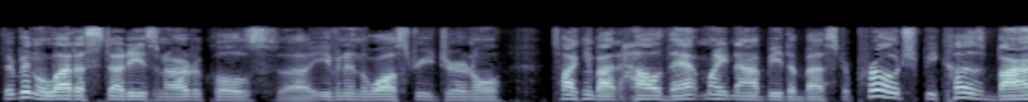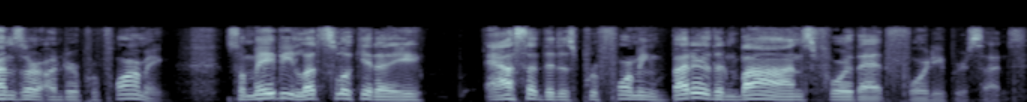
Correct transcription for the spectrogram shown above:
there have been a lot of studies and articles, uh, even in the Wall Street Journal, talking about how that might not be the best approach because bonds are underperforming. So maybe let's look at a asset that is performing better than bonds for that 40%.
